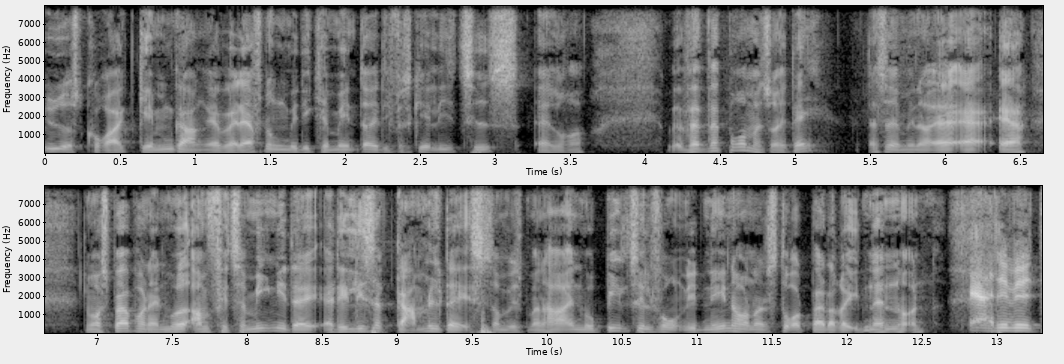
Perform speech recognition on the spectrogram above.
yderst korrekt gennemgang af, hvad det er for nogle medicamenter i de forskellige tidsaldre. Hvad, hvad bruger man så i dag? Altså, jeg mener, er, er, er, nu må jeg spørge på en anden måde, amfetamin i dag, er det lige så gammeldags, som hvis man har en mobiltelefon i den ene hånd og et stort batteri i den anden hånd? Ja, det, det,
